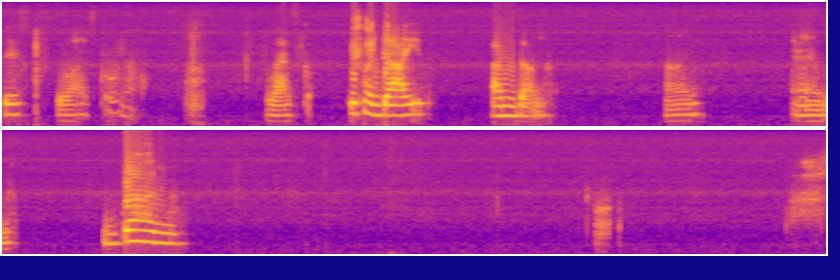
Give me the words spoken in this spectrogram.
This is the last go now. Last go. If I die, I'm done. I am done. Oh. Ah.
